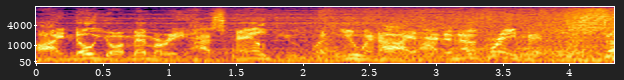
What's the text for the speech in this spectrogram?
I know your memory has failed you, but you and I had an agreement. So...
